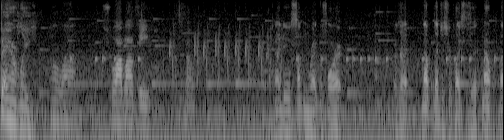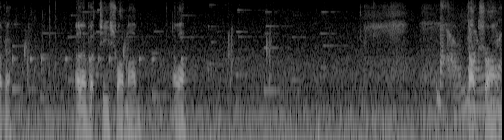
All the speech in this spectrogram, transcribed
barely. Oh, wow. Mob V. No. Can I do something right before it? Or is that, nope, that just replaces it. Nope, okay. I was gonna put T Schwab Mob. Oh well. Dark Shrine.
